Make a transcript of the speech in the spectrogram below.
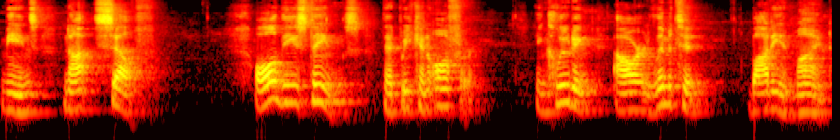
means not self. All these things that we can offer, including our limited body and mind,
